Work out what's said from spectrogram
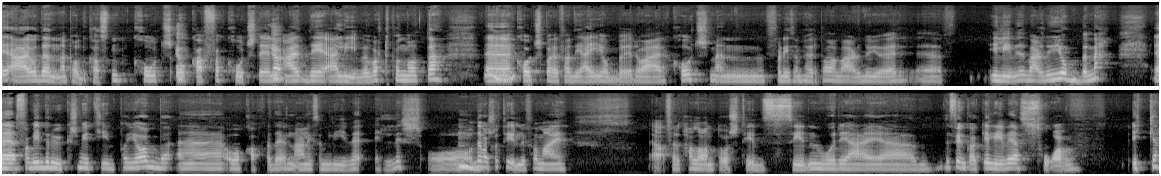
det, er jo denne podkasten. Coach og kaffe. Coach-delen, ja. det er livet vårt, på en måte. Mm. Eh, coach bare fordi jeg jobber og er coach, men for de som hører på, hva er det du gjør eh, i livet ditt? Hva er det du jobber med? Eh, for vi bruker så mye tid på jobb, eh, og kaffedelen er liksom livet ellers. Og, mm. og det var så tydelig for meg ja, for et halvannet års tid siden hvor jeg eh, Det funka ikke i livet. Jeg sov ikke.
